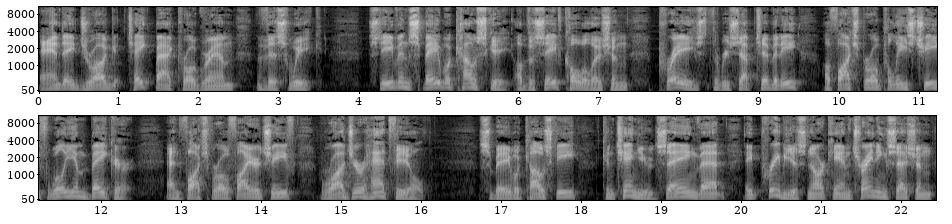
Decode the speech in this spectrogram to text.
and a drug take back program this week. Stephen Spaywakowski of the Safe Coalition praised the receptivity of Foxborough Police Chief William Baker and Foxborough Fire Chief Roger Hatfield. Spaywakowski continued saying that a previous Narcan training session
